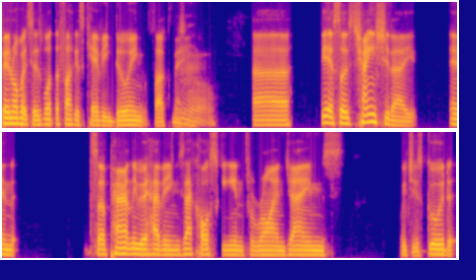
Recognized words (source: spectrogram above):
Ben Roberts says, What the fuck is Kevin doing? Fuck me. Oh. Uh yeah, so it's changed today. And so apparently we're having Zac Hosking in for Ryan James, which is good,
